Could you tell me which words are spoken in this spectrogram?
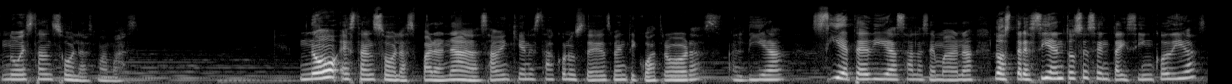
No están solas, mamás. No están solas para nada. ¿Saben quién está con ustedes 24 horas al día, 7 días a la semana, los 365 días?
